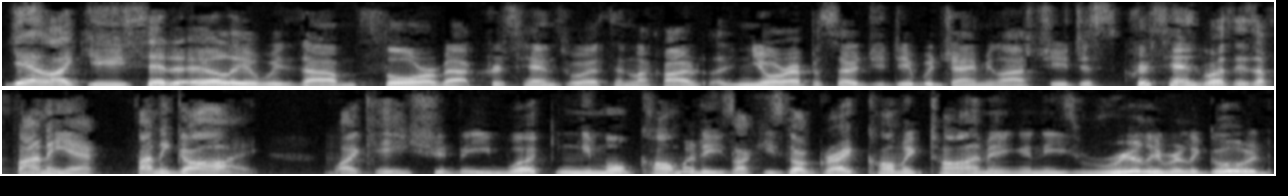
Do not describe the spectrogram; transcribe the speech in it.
yeah, like you said earlier with um, Thor about Chris Hemsworth and like I, in your episode you did with Jamie last year, just Chris Hemsworth is a funny funny guy. Like he should be working in more comedies. Like he's got great comic timing and he's really really good.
